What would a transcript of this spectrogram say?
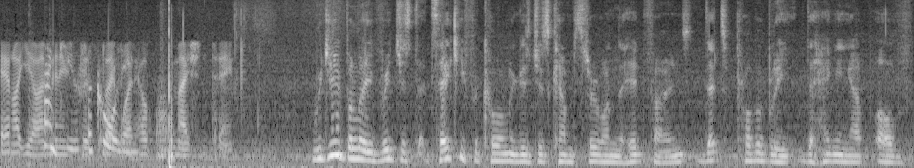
And I, yeah, I Thank manage you the for calling. health information team. Would you believe we just thank you for calling has just come through on the headphones? That's probably the hanging up of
